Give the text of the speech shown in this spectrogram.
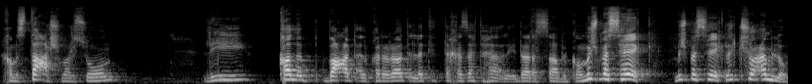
15 مرسوم لقلب بعض القرارات التي اتخذتها الإدارة السابقة. ومش بس هيك مش بس هيك لك شو عملوا؟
